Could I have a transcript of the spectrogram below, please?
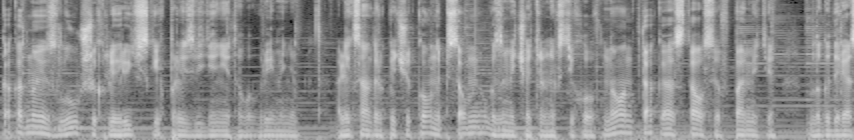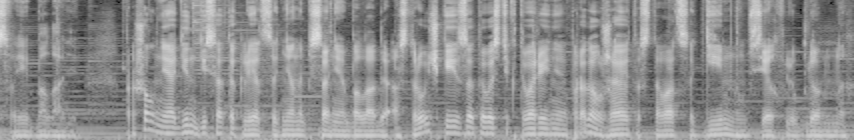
как одно из лучших лирических произведений того времени. Александр Кочетков написал много замечательных стихов, но он так и остался в памяти благодаря своей балладе. Прошел не один десяток лет со дня написания баллады, а строчки из этого стихотворения продолжают оставаться гимном всех влюбленных.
